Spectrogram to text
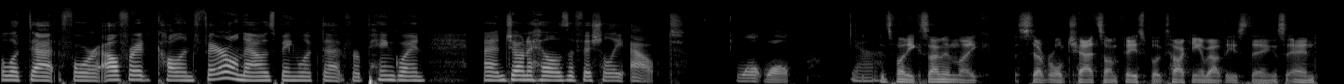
looked at for Alfred. Colin Farrell now is being looked at for Penguin, and Jonah Hill is officially out. Womp womp. Yeah. It's funny because I'm in like several chats on Facebook talking about these things, and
